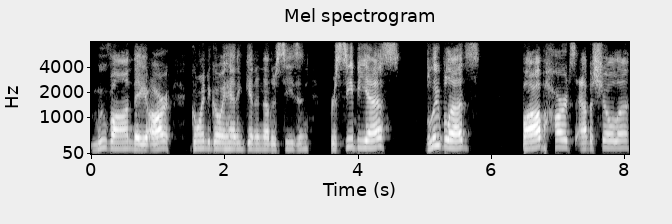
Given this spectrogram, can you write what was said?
Move on. They are going to go ahead and get another season. For CBS, Blue Bloods, Bob Hearts Abishola,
